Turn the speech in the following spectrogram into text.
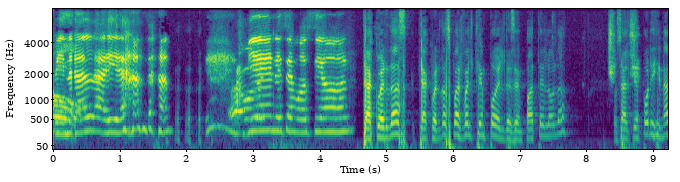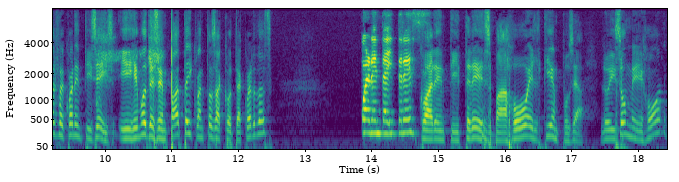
final, ahí andan. Bien, esa emoción. ¿Te acuerdas, ¿Te acuerdas cuál fue el tiempo del desempate, Lola? O sea, el tiempo original fue 46 y dijimos desempate y cuánto sacó, ¿te acuerdas? 43. 43, bajó el tiempo, o sea, lo hizo mejor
